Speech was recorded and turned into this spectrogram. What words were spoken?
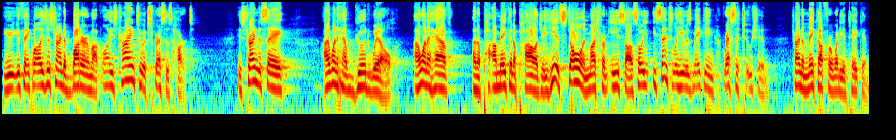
You, you think, well, he's just trying to butter him up. Well, he's trying to express his heart. He's trying to say, I want to have goodwill. I want to have an, I'll make an apology. He had stolen much from Esau, so he, essentially he was making restitution, trying to make up for what he had taken.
